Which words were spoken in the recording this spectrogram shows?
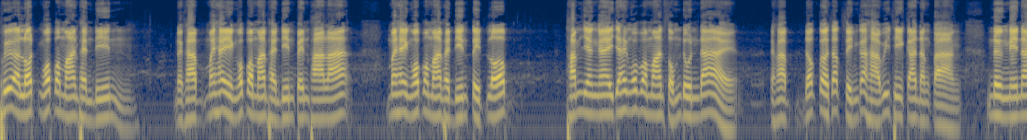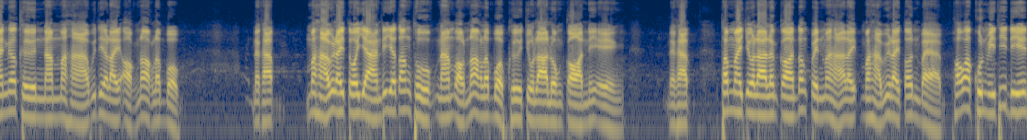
เพื่อลดงบประมาณแผ่นดินนะครับไม่ให้งบประมาณแผ่นดินเป็นภาระ ไม่ให้งบประมาณแผ่นดินติดลบทำยังไงจะให้งบประมาณสมดุลได้ นะครับ ดรทักษิณก็หาวิธีการต่างๆ หนึ่งในนั้นก็คือนำมหาวิทยาลัยออกนอกระบบนะครับ มหาวิทยาลัยตัวอย่างที่จะต้องถูกนำออกนอกระบบ คือจุฬาลงกรณ์นี่เองนะครับทำไมจุฬาลงกรณ์ต้องเป็นมหาลัยมหาวิทยาลัยต้นแบบ เพราะว่าคุณมีที่ดิน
